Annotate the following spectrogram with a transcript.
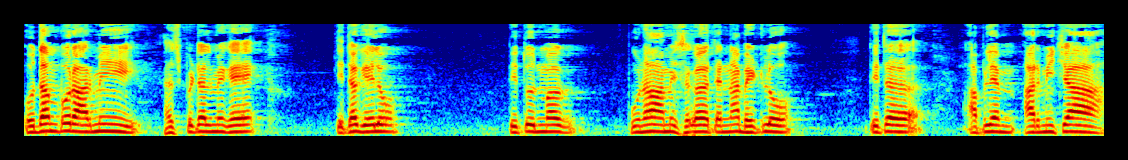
उधमपूर आर्मी हॉस्पिटल में गए तिथं गेलो. तिथून मग पुन्हा आम्ही सगळं त्यांना भेटलो. तिथं आपल्या आर्मीच्या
